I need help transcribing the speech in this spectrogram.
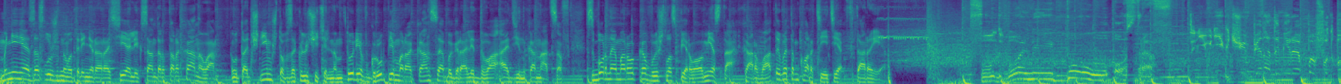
Мнение заслуженного тренера России Александра Тарханова. Уточним, что в заключительном туре в группе марокканцы обыграли 2-1 канадцев. Сборная Марокко вышла с первого места. Хорваты в этом квартете вторые. Футбольный полуостров. Дневник чемпионата мира по футболу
